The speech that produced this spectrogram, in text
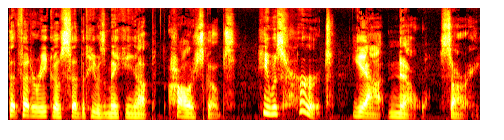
that Federico said that he was making up horoscopes. He was hurt. Yeah, no, sorry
